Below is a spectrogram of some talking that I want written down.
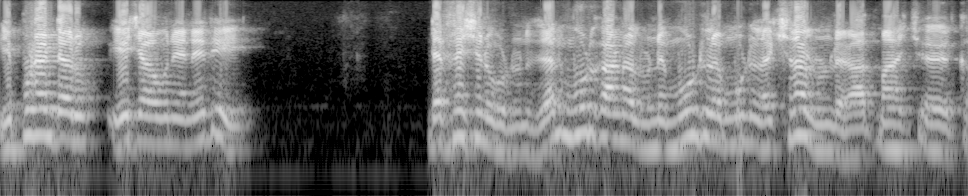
ఎప్పుడు అంటారు ఏ చావుని అనేది డెఫినేషన్ ఒకటి ఉంది దానికి మూడు కారణాలు ఉన్నాయి. మూడు మూడు లక్షణాలు ఉన్నాయి. ఆత్మహత్య యొక్క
